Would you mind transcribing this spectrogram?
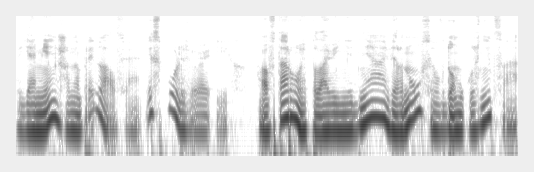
я меньше напрягался, используя их. Во второй половине дня вернулся в дом кузнеца.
